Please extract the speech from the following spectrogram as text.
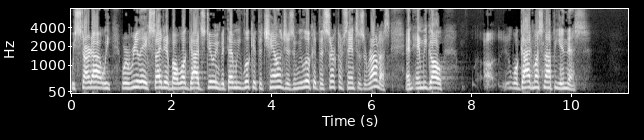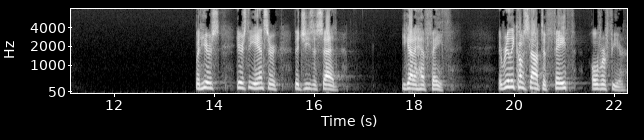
We start out, we, we're really excited about what God's doing, but then we look at the challenges and we look at the circumstances around us and, and we go, oh, well, God must not be in this. But here's, here's the answer that Jesus said you got to have faith. It really comes down to faith over fear.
